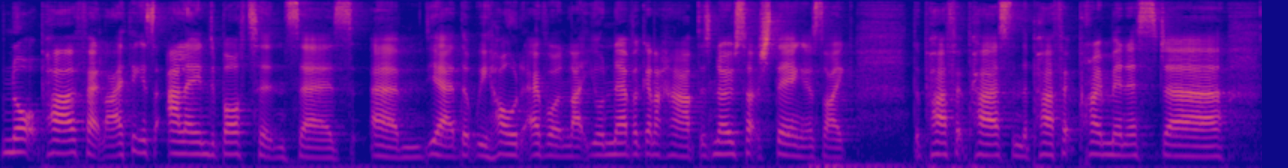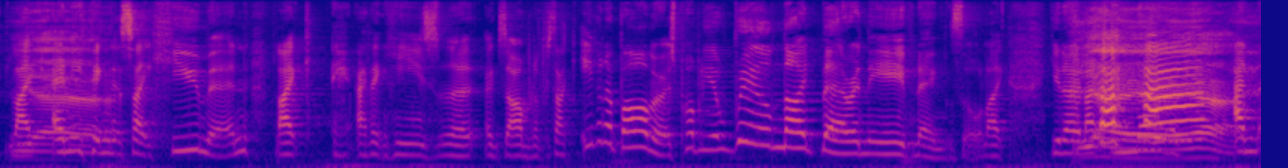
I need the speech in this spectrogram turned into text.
not perfect. Like, I think it's Alain de Botton says, um, yeah, that we hold everyone like you're never going to have. There's no such thing as like the perfect person, the perfect prime minister, like Yeah. anything that's like human. Like I think he's an example of. It's like even Obama is probably a real nightmare in the evenings, or like you know, like yeah, yeah, yeah. and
